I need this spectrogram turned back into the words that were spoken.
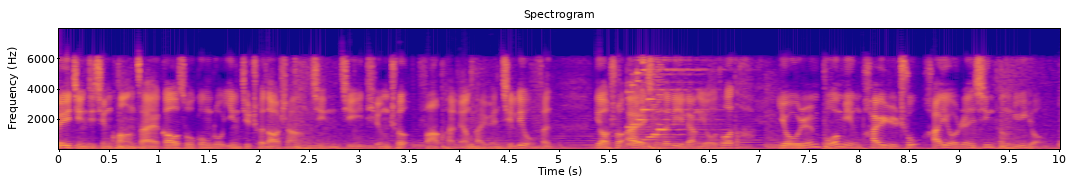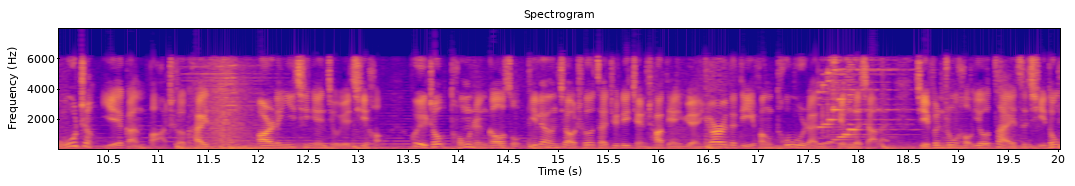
非紧急情况，在高速公路应急车道上紧急停车，罚款两百元记六分。要说爱情的力量有多大，有人搏命拍日出，还有人心疼女友，无证也敢把车开的。二零一七年九月七号，贵州铜仁高速，一辆轿车在距离检查点远远的地方突然停了下来，几分钟后又再次启动。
